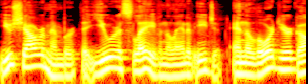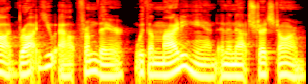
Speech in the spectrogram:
You shall remember that you were a slave in the land of Egypt, and the Lord your God brought you out from there with a mighty hand and an outstretched arm.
